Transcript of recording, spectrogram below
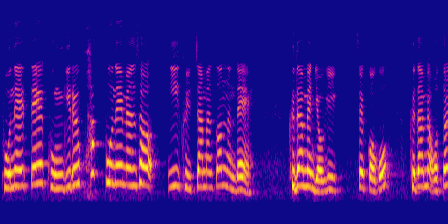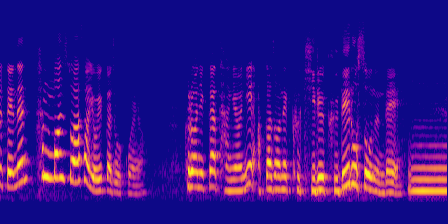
보낼 때 공기를 확 보내면서 이 글자만 썼는데 그 다음엔 여기 쓸 거고 그 다음에 어떨 때는 한 번 쏴서 여기까지 올 거예요. 그러니까 당연히 아까 전에 그 길을 그대로 쏘는데 음.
